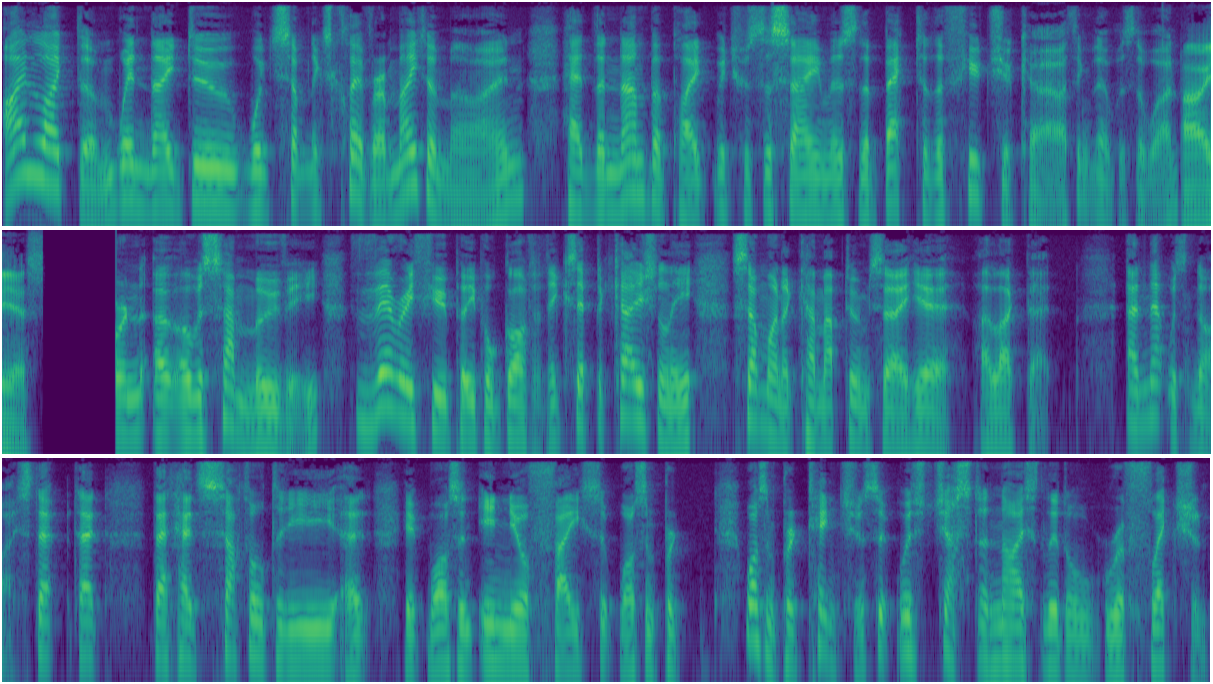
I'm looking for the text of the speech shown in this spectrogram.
I like them when they do something's clever. A mate of mine had the number plate, which was the same as the Back to the Future car. I think that was the one. Oh yes. Or an, uh, it was some movie. Very few people got it, except occasionally someone had come up to him and say, "Yeah, I like that." And that was nice. That that that had subtlety. It wasn't in your face. It wasn't. Pre- wasn't pretentious, it was just a nice little reflection.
